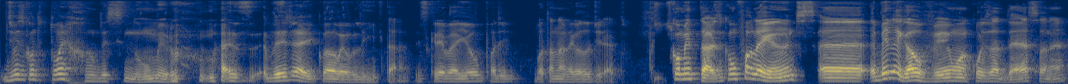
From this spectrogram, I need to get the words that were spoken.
De vez em quando eu tô errando esse número, mas veja aí qual é o link, tá? Escreva aí ou pode botar na navegador direto. Os comentários, como falei antes, é, é bem legal ver uma coisa dessa, né?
